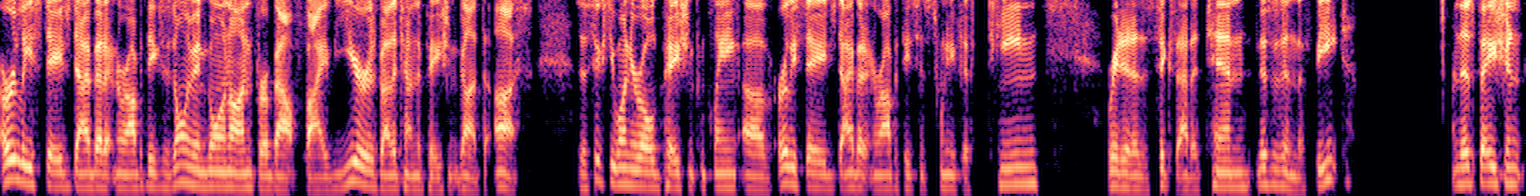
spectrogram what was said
early stage diabetic neuropathy because it's only been going on for about five years by the time the patient got to us. It's a 61 year old patient complaining of early stage diabetic neuropathy since 2015, rated as a six out of 10. This is in the feet. This patient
